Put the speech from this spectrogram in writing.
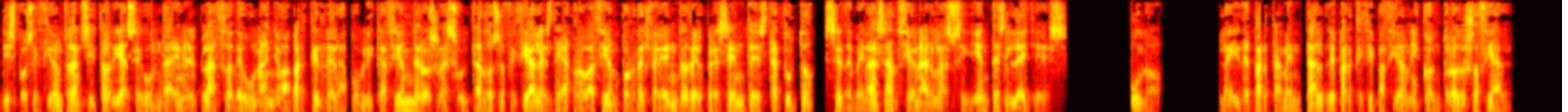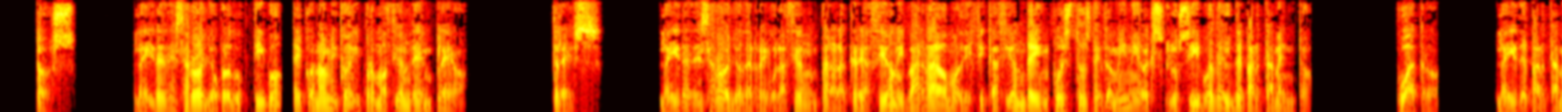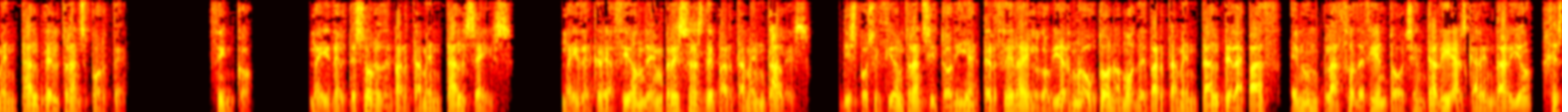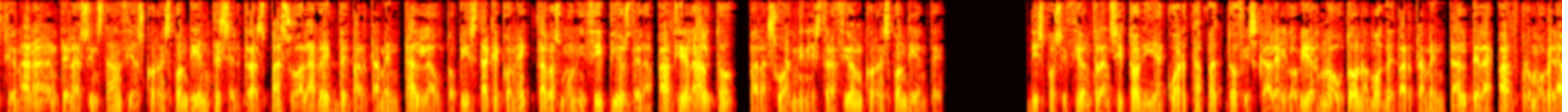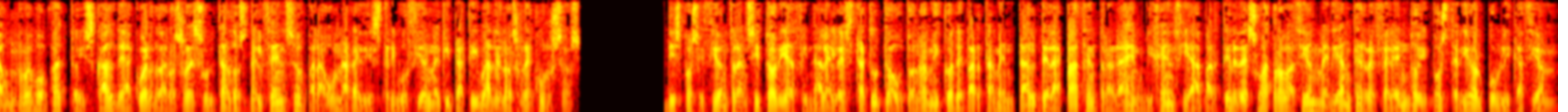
Disposición transitoria segunda en el plazo de un año a partir de la publicación de los resultados oficiales de aprobación por referendo del presente estatuto, se deberá sancionar las siguientes leyes. 1. Ley Departamental de Participación y Control Social. 2. Ley de Desarrollo Productivo, Económico y Promoción de Empleo. 3. Ley de Desarrollo de Regulación para la creación y barra o modificación de impuestos de dominio exclusivo del Departamento. 4. Ley Departamental del Transporte. 5. Ley del Tesoro Departamental 6. Ley de Creación de Empresas Departamentales. Disposición transitoria tercera El Gobierno Autónomo Departamental de La Paz, en un plazo de 180 días calendario, gestionará ante las instancias correspondientes el traspaso a la red departamental la autopista que conecta los municipios de La Paz y El Alto, para su administración correspondiente. Disposición transitoria Cuarta Pacto Fiscal El Gobierno Autónomo Departamental de La Paz promoverá un nuevo pacto fiscal de acuerdo a los resultados del censo para una redistribución equitativa de los recursos. Disposición transitoria final El Estatuto Autonómico Departamental de La Paz entrará en vigencia a partir de su aprobación mediante referendo y posterior publicación.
